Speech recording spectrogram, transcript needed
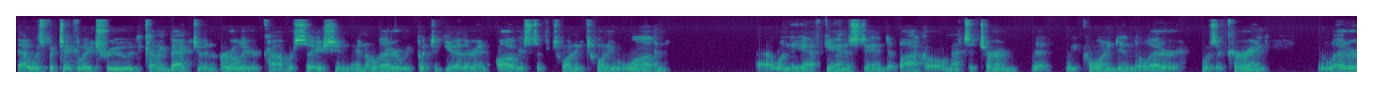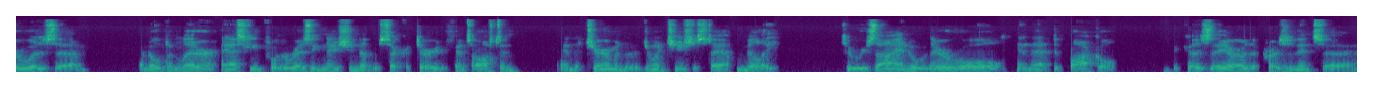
That was particularly true coming back to an earlier conversation in a letter we put together in August of 2021 uh, when the Afghanistan debacle, and that's a term that we coined in the letter, was occurring. The letter was um, an open letter asking for the resignation of the Secretary of Defense Austin and the Chairman of the Joint Chiefs of Staff Milley to resign over their role in that debacle because they are the president's uh,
